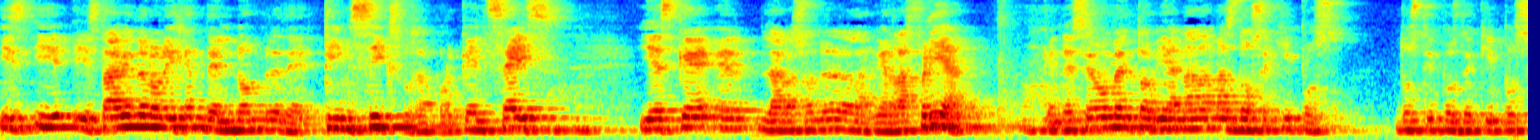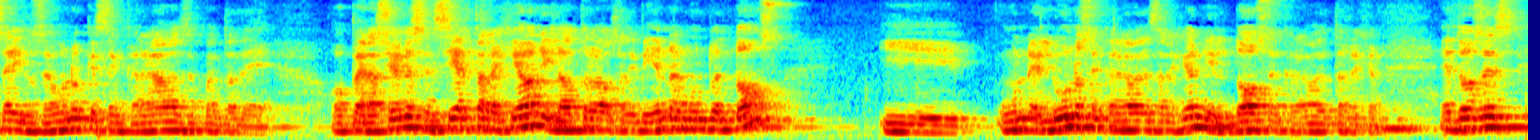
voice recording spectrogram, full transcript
Y, y, estaba viendo el origen del nombre de Team Six, o sea, ¿por qué el 6? Y es que la razón era la Guerra Fría, que en ese momento había nada más dos equipos dos tipos de equipos seis, o sea, uno que se encargaba de cuenta de operaciones en cierta región y la otra, o sea, dividieron el mundo en dos. Y un, el uno se encargaba de esa región y el dos se encargaba de otra región. Entonces,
